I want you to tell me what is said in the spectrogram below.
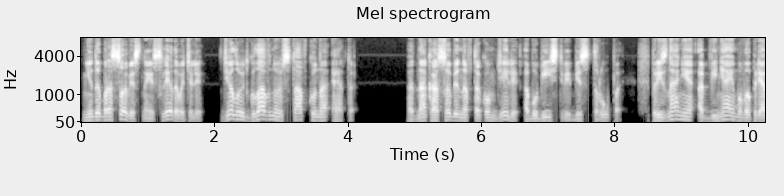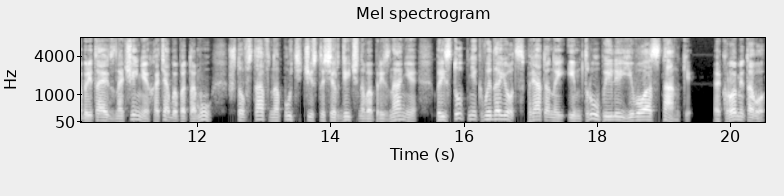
недобросовестные следователи делают главную ставку на это – Однако особенно в таком деле, об убийстве без трупа, признание обвиняемого приобретает значение хотя бы потому, что, встав на путь чистосердечного признания, преступник выдает спрятанный им труп или его останки. А кроме того,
